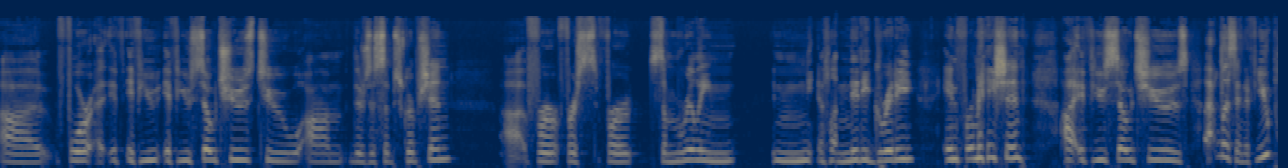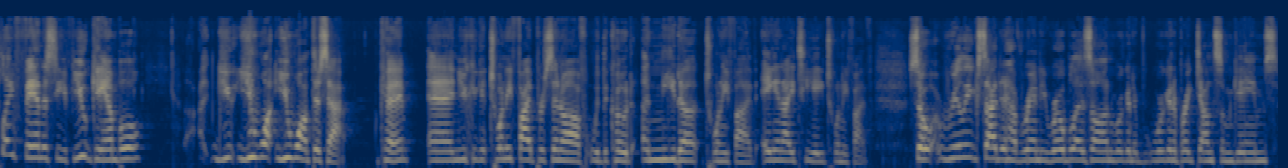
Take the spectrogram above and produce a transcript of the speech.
uh, for if, if you if you so choose to. Um, there's a subscription uh, for for for some really nitty gritty information. Uh, if you so choose, uh, listen. If you play fantasy, if you gamble, uh, you you want you want this app, okay? And you can get twenty five percent off with the code Anita twenty five A N I T A twenty five. So really excited to have Randy Robles on. We're gonna we're gonna break down some games.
